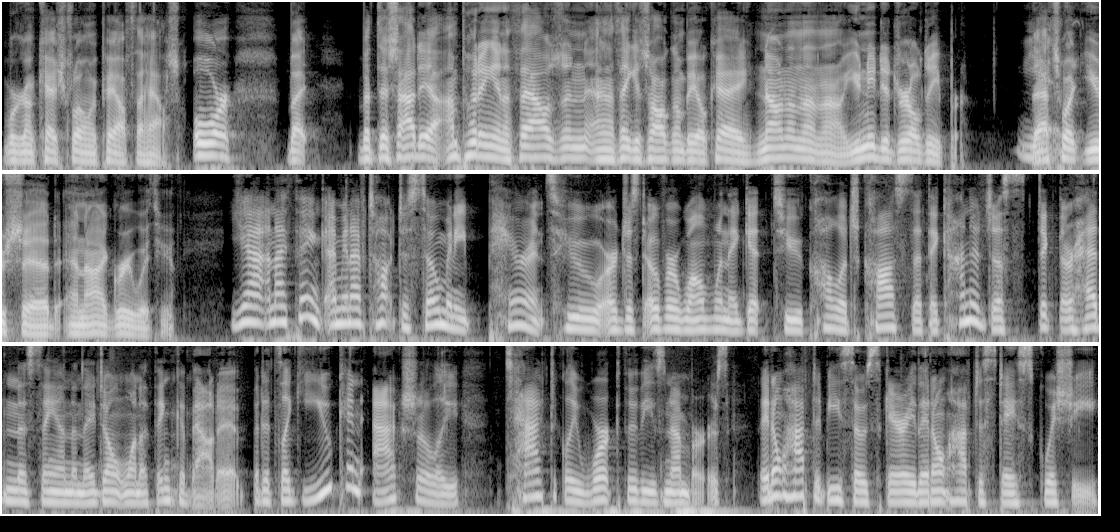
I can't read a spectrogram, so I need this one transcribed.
we're going to cash flow and we pay off the house. Or, but but this idea I'm putting in a thousand and I think it's all going to be okay. No, no, no, no. You need to drill deeper. Yes. That's what you said, and I agree with you. Yeah, and I think I mean I've talked to so many parents who are just overwhelmed when they get to college costs that they kind of just stick their head in the sand and they don't want to think about it. But it's like you can actually tactically work through these numbers. They don't have to be so scary. They don't have to stay squishy.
